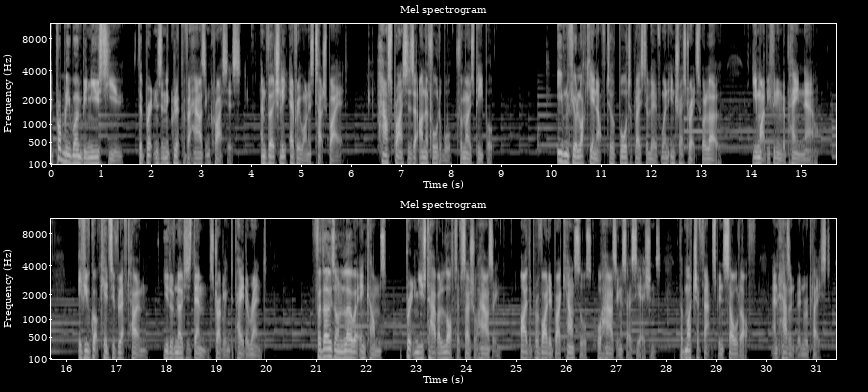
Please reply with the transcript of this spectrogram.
It probably won't be news to you that Britain's in the grip of a housing crisis, and virtually everyone is touched by it. House prices are unaffordable for most people. Even if you're lucky enough to have bought a place to live when interest rates were low, you might be feeling the pain now. If you've got kids who've left home, you'd have noticed them struggling to pay the rent. For those on lower incomes, Britain used to have a lot of social housing, either provided by councils or housing associations, but much of that's been sold off and hasn't been replaced.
